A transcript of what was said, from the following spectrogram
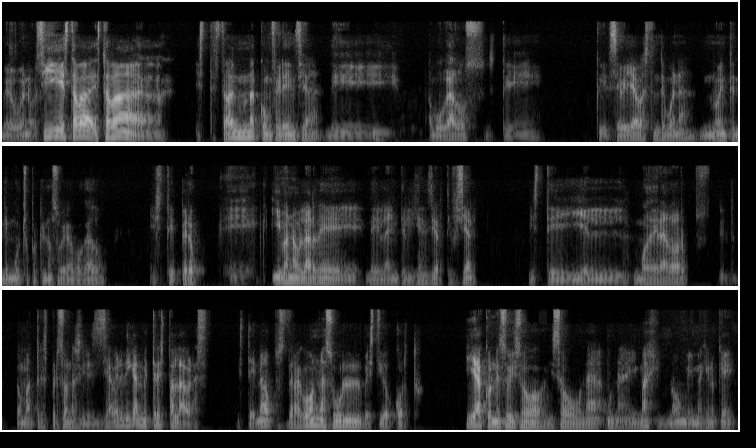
pero bueno, sí, estaba, estaba, este, estaba en una conferencia de abogados, este, que se veía bastante buena. No entendí mucho porque no soy abogado, este, pero eh, iban a hablar de, la inteligencia artificial. Este, y el moderador pues, toma tres personas y les dice, a ver, díganme tres palabras. Este, no, pues dragón azul vestido corto. Y ya con eso hizo, hizo una, una imagen, ¿no? Me imagino que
